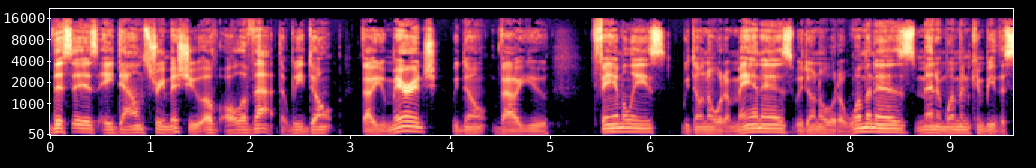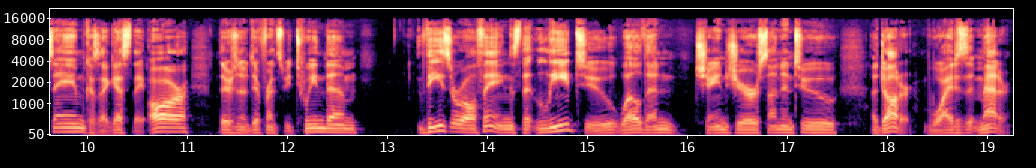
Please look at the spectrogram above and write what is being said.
This is a downstream issue of all of that, that we don't value marriage. We don't value families. We don't know what a man is. We don't know what a woman is. Men and women can be the same because I guess they are. There's no difference between them these are all things that lead to, well, then change your son into a daughter. Why does it matter?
